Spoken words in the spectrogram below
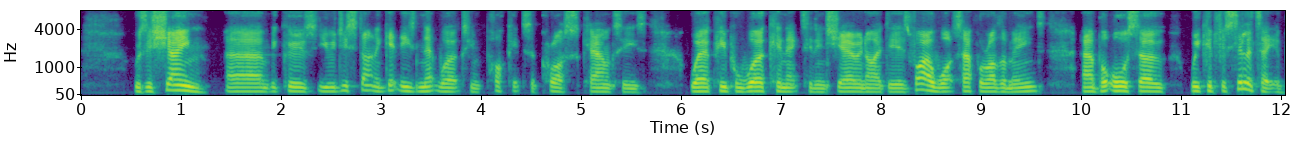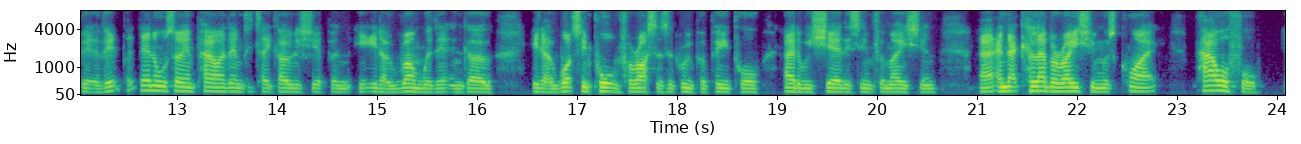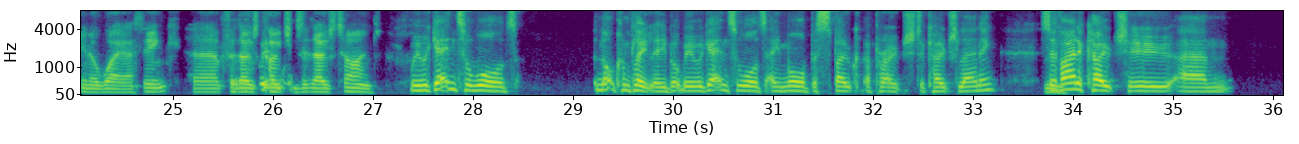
was a shame um, because you were just starting to get these networks in pockets across counties where people were connected and sharing ideas via WhatsApp or other means, uh, but also we could facilitate a bit of it, but then also empower them to take ownership and you know run with it and go, you know, what's important for us as a group of people? How do we share this information? Uh, and that collaboration was quite powerful in a way, I think, uh, for those coaches at those times. We were getting towards, not completely, but we were getting towards a more bespoke approach to coach learning. So mm. if I had a coach who um,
